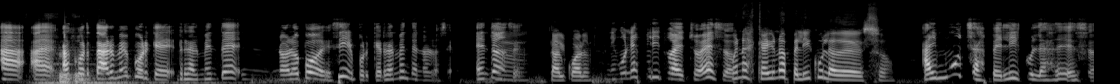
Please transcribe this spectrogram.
a, a cortarme porque realmente no lo puedo decir porque realmente no lo sé. Entonces, mm, tal cual. Ningún espíritu ha hecho eso. Bueno, es que hay una película de eso. Hay muchas películas de eso.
